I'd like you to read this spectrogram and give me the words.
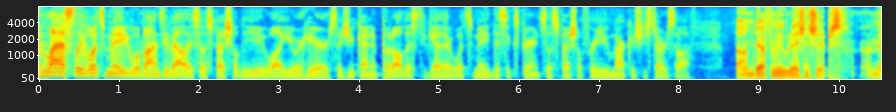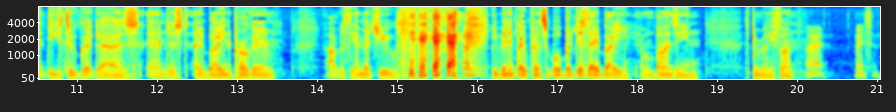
And lastly, what's made Waubonsie Valley so special to you while you were here? So as you kind of put all this together, what's made this experience so special for you? Marcus, you start us off. Um, definitely relationships. I met these two great guys, and just everybody in the program. Obviously, I met you. You've been a great principal, but just everybody at Bonzi, and it's been really fun. All right, Mason.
